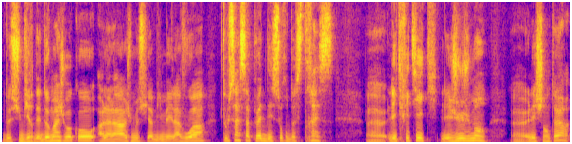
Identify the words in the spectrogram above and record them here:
de subir des dommages vocaux, ah là là, je me suis abîmé la voix, tout ça, ça peut être des sources de stress. les critiques, les jugements, euh, les chanteurs,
